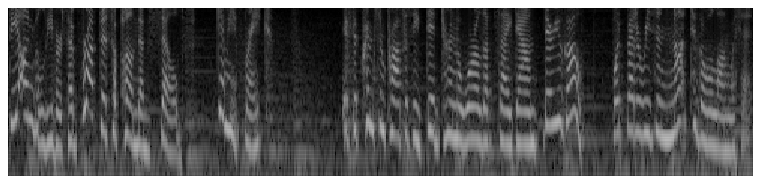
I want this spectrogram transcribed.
The unbelievers have brought this upon themselves. Give me a break. If the Crimson Prophecy did turn the world upside down, there you go. What better reason not to go along with it?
